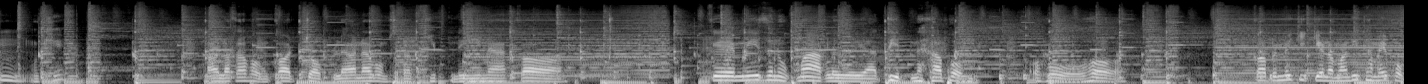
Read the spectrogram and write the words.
อืม โอเค เอาละครับผมก็จบแล้วนะผมสำหรับคลิปนี้นะก็ เกมนี้สนุกมากเลยอะติดนะครับผม โอ้โห ก็เป็นไม่กี่เกมหรอกมั้งที่ทำให้ผม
